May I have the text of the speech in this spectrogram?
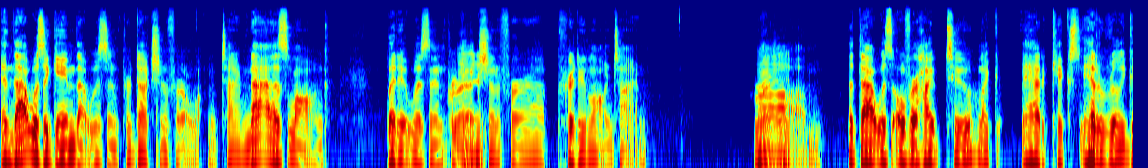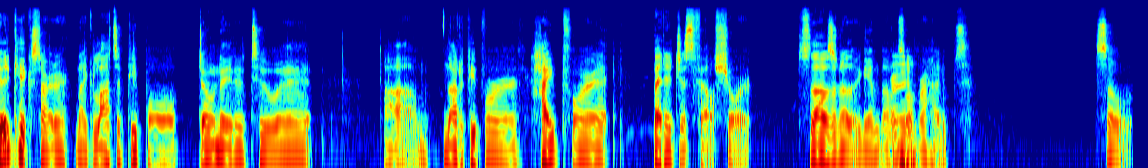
And that was a game that was in production for a long time. Not as long, but it was in production for a pretty long time. Right. Um, but that was overhyped too. Like it had a kick, it had a really good Kickstarter. Like lots of people donated to it. Um, a lot of people were hyped for it, but it just fell short. So that was another game that was Right. overhyped. So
